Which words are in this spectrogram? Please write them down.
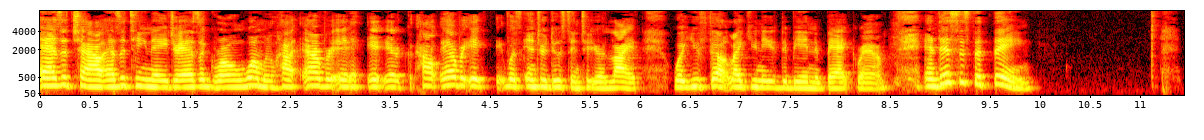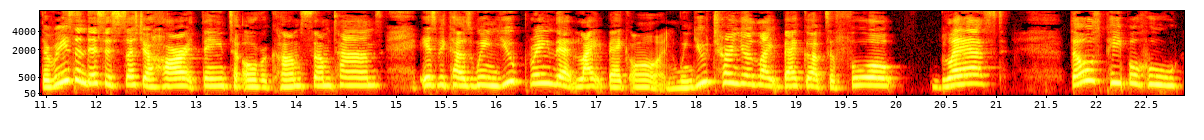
as a child, as a teenager, as a grown woman, however it, it, it however it, it was introduced into your life, where you felt like you needed to be in the background. And this is the thing. The reason this is such a hard thing to overcome sometimes is because when you bring that light back on, when you turn your light back up to full blast, those people who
